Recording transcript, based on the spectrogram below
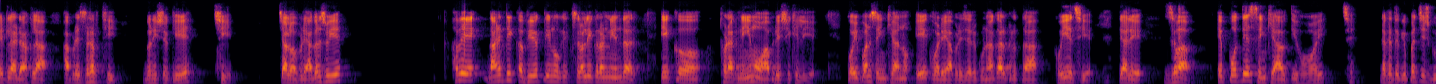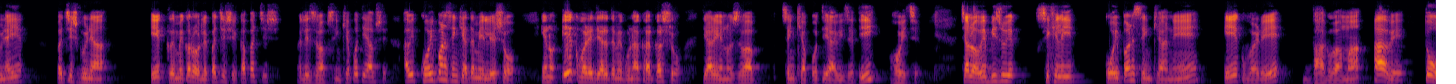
એટલા દાખલા આપણે ઝડપથી ગણી શકીએ છીએ. ચાલો આપણે આગળ જોઈએ. હવે ગાણિતિક અભિવ્યક્તિનું એક સરળીકરણની અંદર એક થોડાક નિયમો આપણે શીખી લઈએ. કોઈ પણ સંખ્યાનો એક વડે આપણે જ્યારે ગુણાકાર કરતા હોઈએ છીએ, ત્યારે જવાબ એ પોતે સંખ્યા આવતી હોય છે. દાખલા તરીકે પચીસ ગુણ્યા પચીસ ગુણ્યા એક તમે કરો એટલે પચીસ એકા પચીસ. એટલે જવાબ સંખ્યા પોતે આવશે. આવી કોઈ પણ સંખ્યા તમે લેશો, એનો એક વડે જ્યારે તમે ગુણાકાર કરશો, ત્યારે એનો જવાબ સંખ્યા પોતે આવી જતી હોય છે. ચાલો હવે બીજું એક શીખી લઈએ. કોઈ પણ સંખ્યાને એક વડે ભાગવામાં આવે તો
